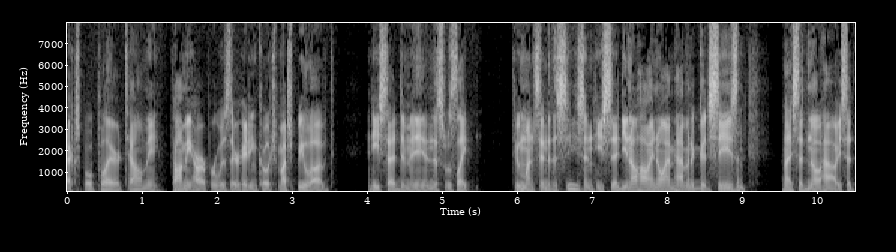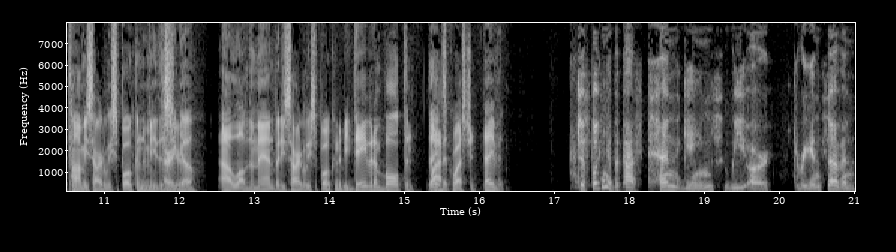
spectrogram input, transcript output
Expo player tell me Tommy Harper was their hitting coach, much beloved, and he said to me, and this was like two months into the season, he said, "You know how I know I'm having a good season?" And I said, "No, how?" He said, "Tommy's hardly spoken to me this There year. go. I love the man, but he's hardly spoken to me." David and Bolton. Last question. David. just looking at the past 10 games, we are 3 and 7,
